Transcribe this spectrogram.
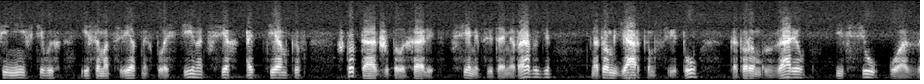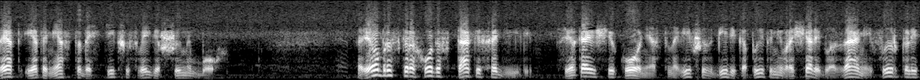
финифтевых и самоцветных пластинок всех оттенков, что также полыхали всеми цветами радуги на том ярком свету, которым зарил и всю Уазет, и это место, достигший своей вершины Бог. Ребра скороходов так и ходили. Сверкающие кони, остановившись, били копытами, вращали глазами и фыркали,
